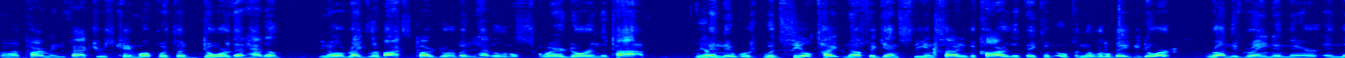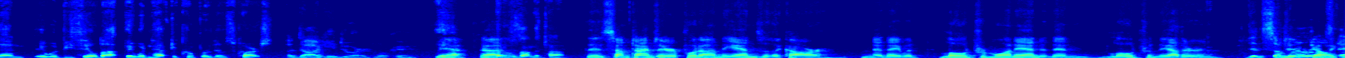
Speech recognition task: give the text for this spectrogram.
uh, car manufacturers came up with a door that had a you know a regular box car door, but it had a little square door in the top, Yep. and they were would seal tight enough against the inside of the car that they could open the little baby door, run the grain in there, and then it would be sealed up. They wouldn't have to cooper those cars. A doggy door. Okay. Yeah. But Uh, it was on the top. sometimes they were put on the ends of the car and then they would load from one end and then load from the other and Did some J- railroads Jolly add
